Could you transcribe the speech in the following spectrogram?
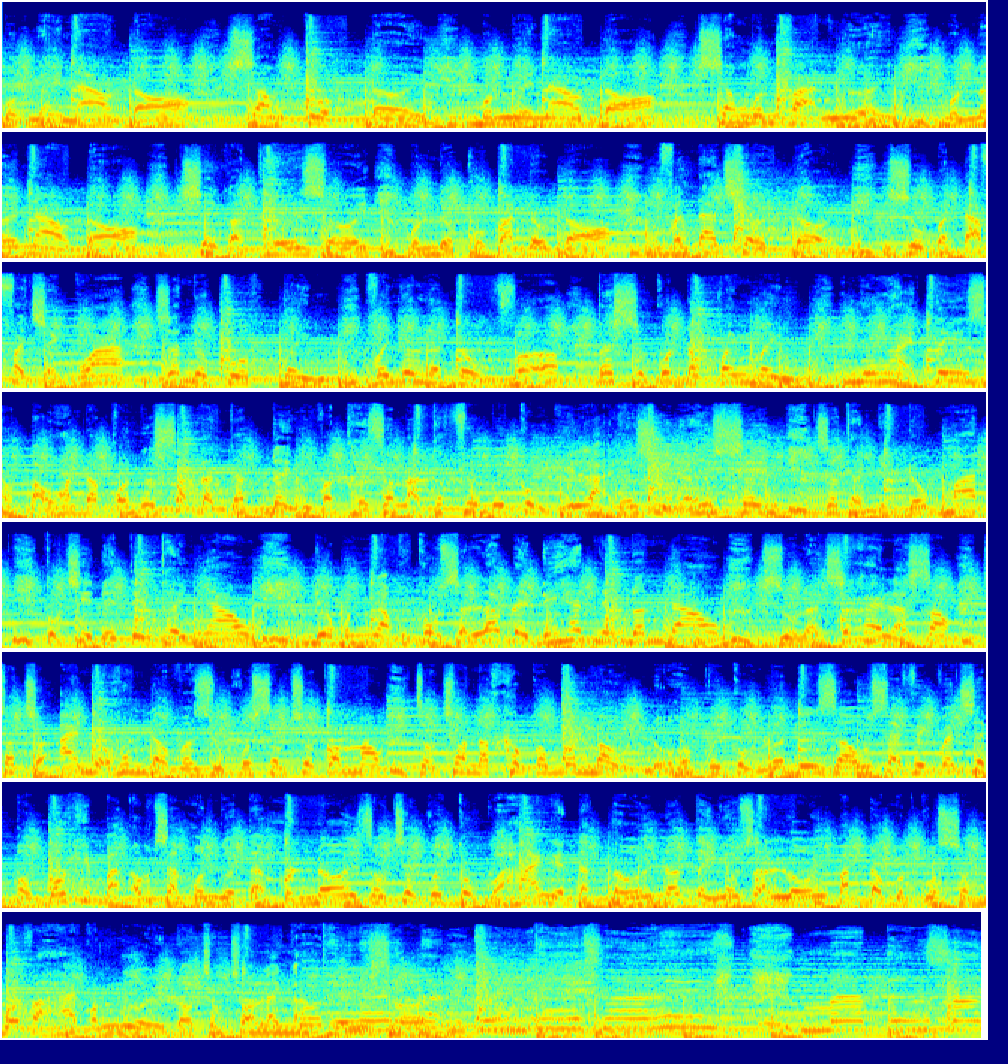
một ngày nào đó trong cuộc đời, một người nào đó trong muôn vạn người, một nơi nào đó trên cả thế giới, một nửa của bạn đâu đó vẫn đang chờ đợi. Dù bạn đã phải trải qua rất nhiều cuộc tình với nhiều lần đổ vỡ, với sự quất độc quanh mình, nhưng hãy tin rằng tạo hoàn đã có những sắp đặt nhất định và thời gian lại thức phim mới cùng ghi lại những gì đã hy sinh. Ra thật nhiều nước mắt cũng chỉ để tìm thấy nhau, điều một nhọc cũng sẽ lấp đầy đi hết những đớn đau. Dù là trước hay là sau, cho cho ai nộ hơn đầu và dù cuộc sống chưa qua mau dẫu cho nó không có muôn màu, nụ hôn cuối cùng luôn đi dấu sẽ vĩnh viễn trên bờ môi khi bạn ôm chặt một người tại một nơi dấu chân cuối cùng của hai người đã tới nơi tình yêu dẫn lối bắt đầu một cuộc sống mới và hai con người đó chống chọi lại cả thế giới. mà từng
